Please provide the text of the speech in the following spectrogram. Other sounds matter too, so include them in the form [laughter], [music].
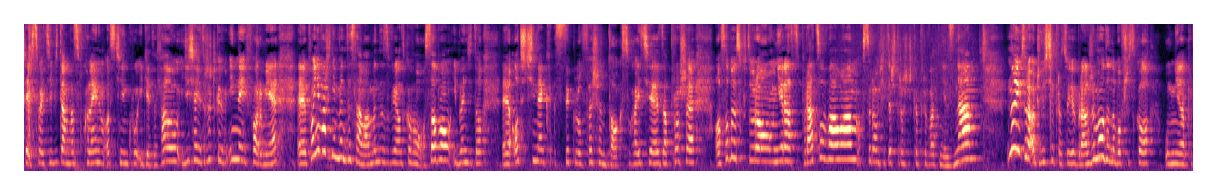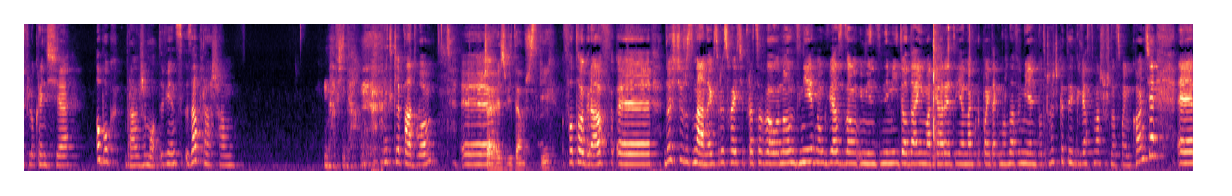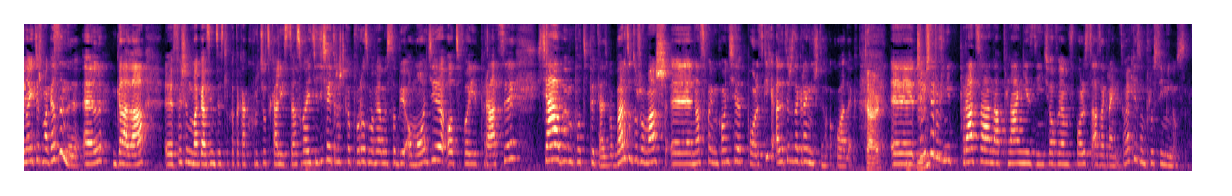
Cześć, słuchajcie, witam Was w kolejnym odcinku IGTV i dzisiaj troszeczkę w innej formie, e, ponieważ nie będę sama, będę z wyjątkową osobą i będzie to e, odcinek z cyklu Fashion Talk. Słuchajcie, zaproszę osobę, z którą nieraz pracowałam, z którą się też troszeczkę prywatnie znam, no i która oczywiście pracuje w branży mody, no bo wszystko u mnie na profilu kręci się obok branży mody, więc zapraszam. Dawida. Dawid Klepadło. E, Cześć, witam wszystkich. fotograf, e, dość już znany, który słuchajcie, pracował no, z niejedną gwiazdą i między innymi Doda i Margaret i Anna Krupa i tak można wymieniać, bo troszeczkę tych gwiazd masz już na swoim koncie. E, no i też magazyny L, Gala, Fashion Magazine to jest tylko taka króciutka lista. Słuchajcie, dzisiaj troszeczkę porozmawiamy sobie o modzie, o Twojej pracy. Chciałabym podpytać, bo bardzo dużo masz e, na swoim koncie polskich, ale też zagranicznych okładek. Tak. E, Czym Mhm. się różni praca na planie zdjęciowym w Polsce a za granicą? Jakie są plusy i minusy?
